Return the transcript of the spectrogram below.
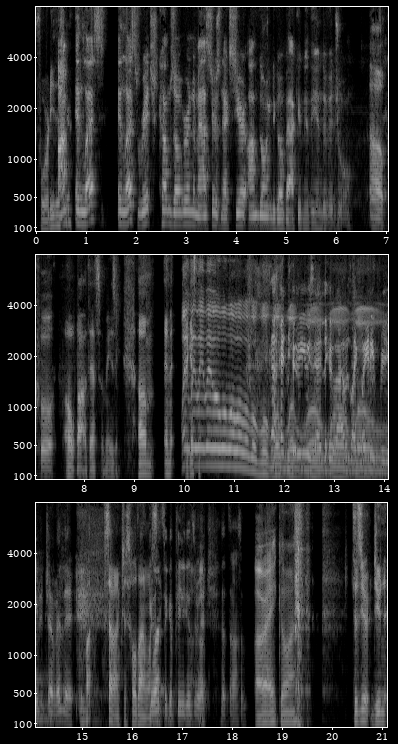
40 this I'm year? unless unless Rich comes over into Masters next year, I'm going to go back into the individual. Oh, cool. Oh wow, that's amazing. Um, and I Wait, guess wait, wait, wait, whoa, whoa, whoa, whoa, whoa, whoa, whoa, I knew he was. I whoa, knew. I was like whoa, waiting for you to whoa. jump in there. the- but- Sevan, just hold on one He wants second. to compete against Rich. That's awesome. All right, go on. Does your do you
